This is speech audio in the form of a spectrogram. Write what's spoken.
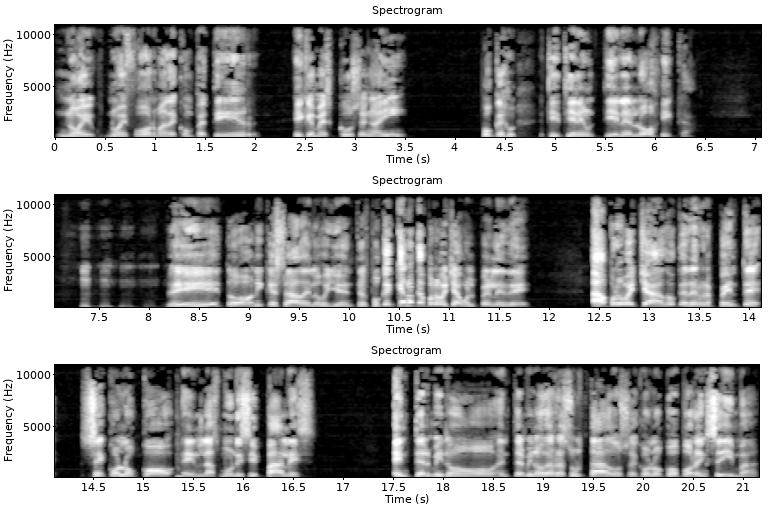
no hay, no hay forma de competir y que me excusen ahí. Porque ti- tiene, tiene lógica. Sí, Tony Quesada y los oyentes. Porque ¿qué es lo que ha aprovechado el PLD? Ha aprovechado que de repente se colocó en las municipales, en términos, en términos de resultados, se colocó por encima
